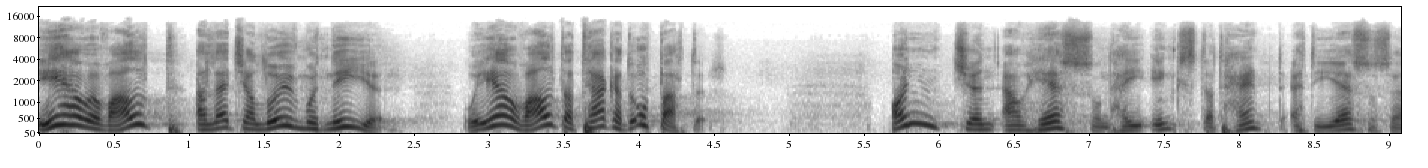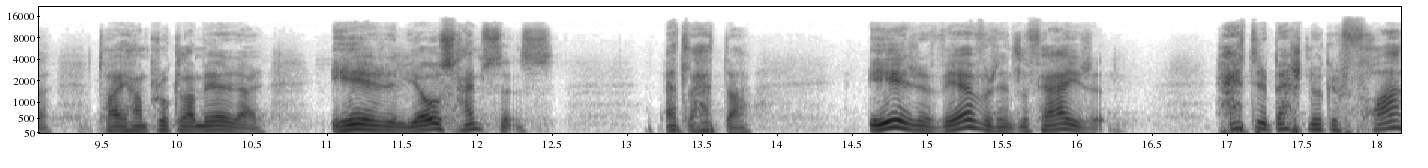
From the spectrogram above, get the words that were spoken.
jeg har valgt å lette løyv mot nye, og jeg har valgt å teke det opp etter. Ønsken av Hesun hei yngst at hermt etter Jesus da han proklamerer er ljøs heimsens Etla hetta er veveren til feiren hetta er best noen fa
